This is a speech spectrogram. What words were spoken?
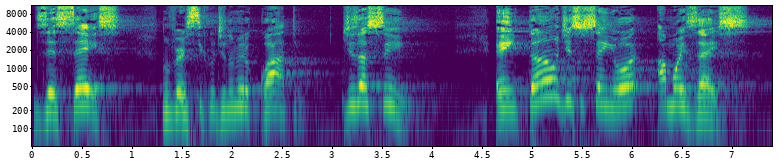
16, no versículo de número 4, diz assim: Então disse o Senhor a Moisés:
